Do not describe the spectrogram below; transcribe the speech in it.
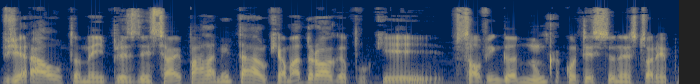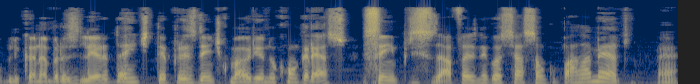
geral também, presidencial e parlamentar, o que é uma droga, porque, salvo engano, nunca aconteceu na história republicana brasileira da gente ter presidente com maioria no Congresso sem precisar fazer negociação com o parlamento. né?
